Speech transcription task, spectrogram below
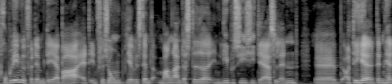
problemet for dem, det er bare, at inflationen bliver bestemt mange andre steder end lige præcis i deres lande. Øh, og det her, den her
